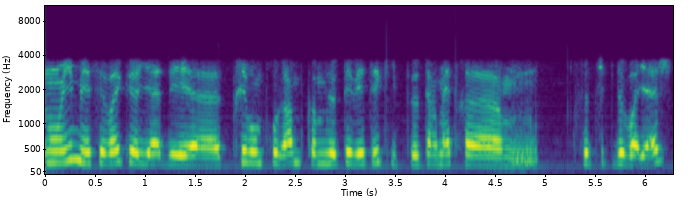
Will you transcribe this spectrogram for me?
Oui, mais c'est vrai qu'il y a des euh, très bons programmes comme le PVT qui peut permettre euh, ce type de voyage.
